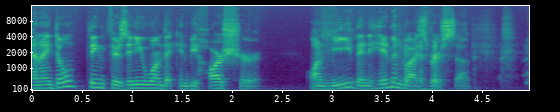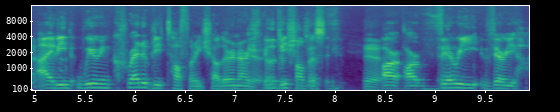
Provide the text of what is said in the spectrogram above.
And I don't think there's anyone that can be harsher on me than him, and vice versa. I mean, we're incredibly tough on each other, and our Yeah. expectations Diplomacy. Yeah. are, are very, very, um,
